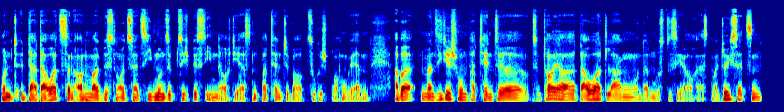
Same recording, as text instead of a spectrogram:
Und da dauert es dann auch nochmal bis 1977, bis ihnen auch die ersten Patente überhaupt zugesprochen werden. Aber man sieht hier schon, Patente sind teuer, dauert lang und dann musste sie auch erstmal durchsetzen.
